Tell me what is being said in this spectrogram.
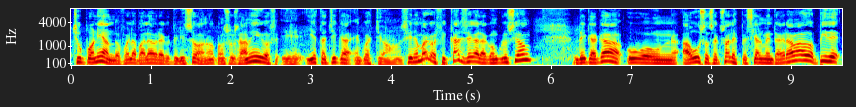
chuponeando, fue la palabra que utilizó, ¿no? con sus amigos y, esta chica en cuestión. Sin embargo, el fiscal llega a la conclusión de que acá hubo un abuso sexual especialmente agravado, pide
